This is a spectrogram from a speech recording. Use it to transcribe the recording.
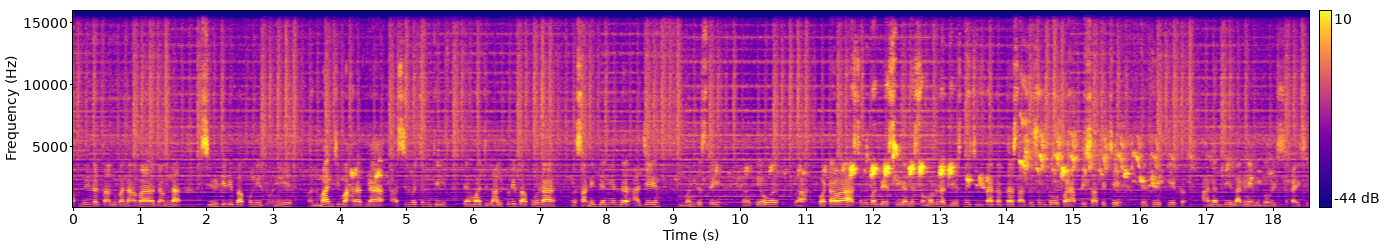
અમીરગઢ તાલુકાના આવા ગામના શિવગીરી બાપુની ધૂણીએ હનુમાનજી મહારાજના આશીર્વચનથી તેમજ લાલપુરી બાપુના સાનિધ્યની અંદર આજે મંતશ્રી અ, તેઓ આ કોટાવાળા આસન ઉપર બેસી અને સમગ્ર દેશની ચિંતા કરતા સાધુ સંતો પણ આપણી સાથે છે તેથી એક આનંદની લાગણી અનુભવી શકાય છે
